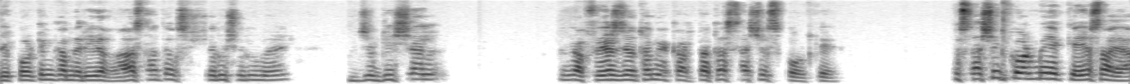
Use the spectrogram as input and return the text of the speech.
रिपोर्टिंग का मेरी आगाज़ था तो शुरू शुरू में जुडिशल अफेयर्स जो था, मैं करता था सेशन कोर्ट के। तो सेशन कोर्ट में एक केस आया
